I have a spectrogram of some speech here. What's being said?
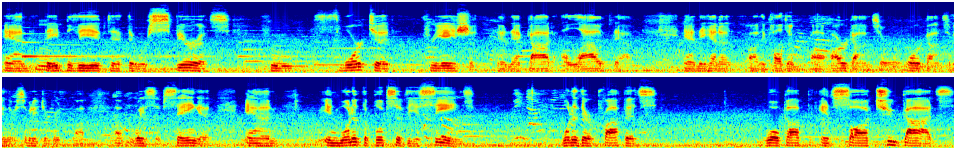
and they believed that there were spirits who thwarted creation and that God allowed that. And they had a, uh, they called them uh, argons or orgons. I mean, there's so many different uh, uh, ways of saying it. And in one of the books of the Essenes, one of their prophets woke up and saw two gods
